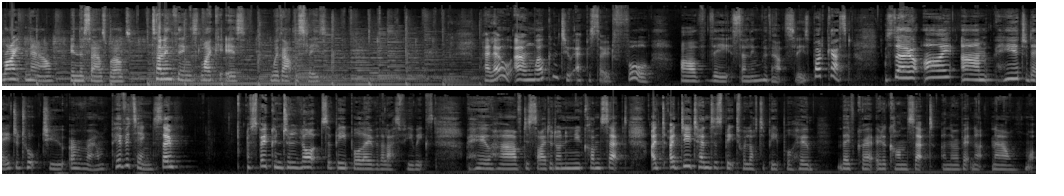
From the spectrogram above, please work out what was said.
right now in the sales world, telling things like it is without the sleaze. Hello, and welcome to episode four of the Selling Without Sleaze podcast. So, I am here today to talk to you around pivoting. So, I've spoken to lots of people over the last few weeks who have decided on a new concept. I, I, do tend to speak to a lot of people who they've created a concept and they're a bit now, what,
